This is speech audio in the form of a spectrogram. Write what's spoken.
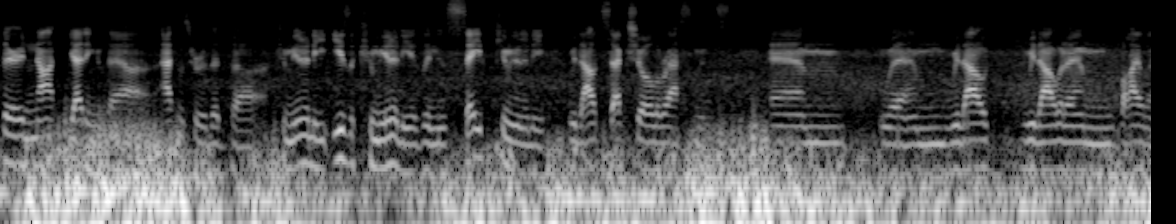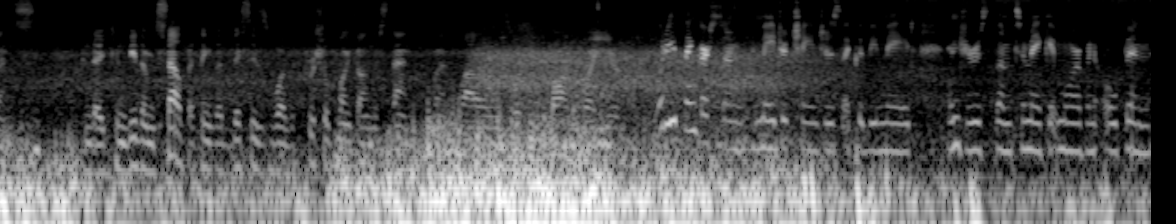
they're not getting the atmosphere that the community is a community, is in a safe community without sexual harassments, um, um, without without um, violence, and they can be themselves. I think that this is was a crucial point to understand when, while I was working the bar for a year. What do you think are some major changes that could be made in Jerusalem to make it more of an open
